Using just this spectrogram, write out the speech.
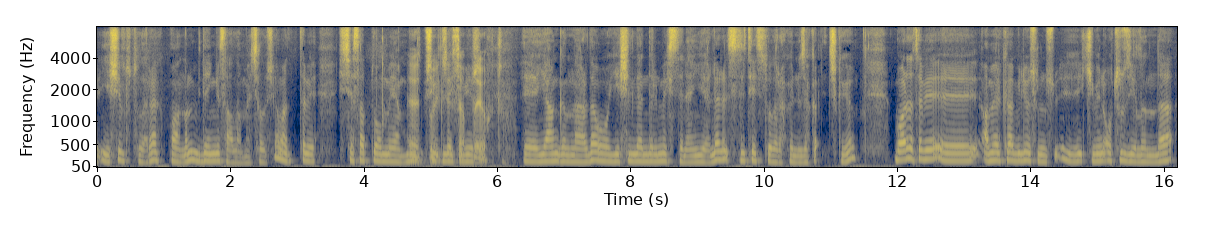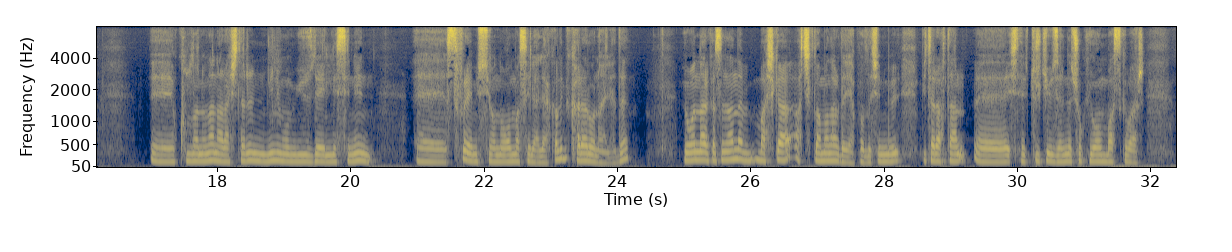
yeşil tutularak bu anlamda bir denge sağlanmaya çalışıyor ama tabii hiç hesapta olmayan bu Evet şekildeki bir yoktu. e, yangınlarda o yeşillendirilmek istenen yerler sizi tehdit olarak önünüze çıkıyor. Bu arada tabii e, Amerika biliyorsunuz e, 2030 yılında e, kullanılan araçların minimum %50'sinin e, sıfır emisyonlu olmasıyla alakalı bir karar onayladı. Ve onun arkasından da başka açıklamalar da yapıldı. Şimdi bir taraftan e, işte Türkiye üzerinde çok yoğun baskı var.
